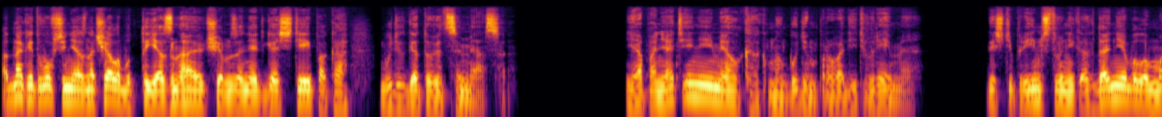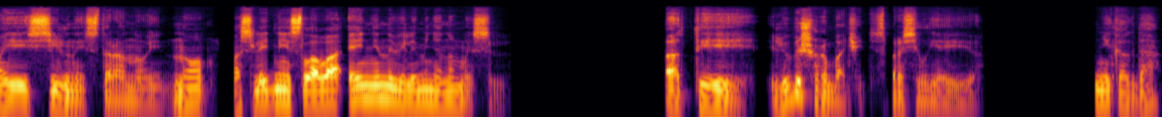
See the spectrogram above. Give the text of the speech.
Однако это вовсе не означало, будто я знаю, чем занять гостей, пока будет готовиться мясо. Я понятия не имел, как мы будем проводить время. Гостеприимство никогда не было моей сильной стороной, но последние слова Энни навели меня на мысль. «А ты любишь рыбачить?» — спросил я ее. «Никогда».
